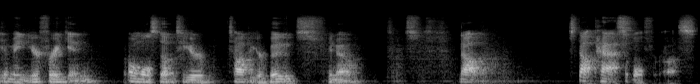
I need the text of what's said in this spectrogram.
I mean, you're freaking almost up to your top of your boots. You know, it's not it's not passable for us.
